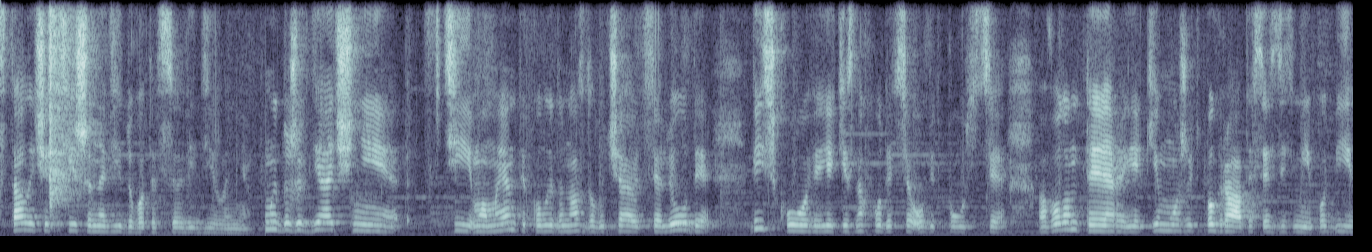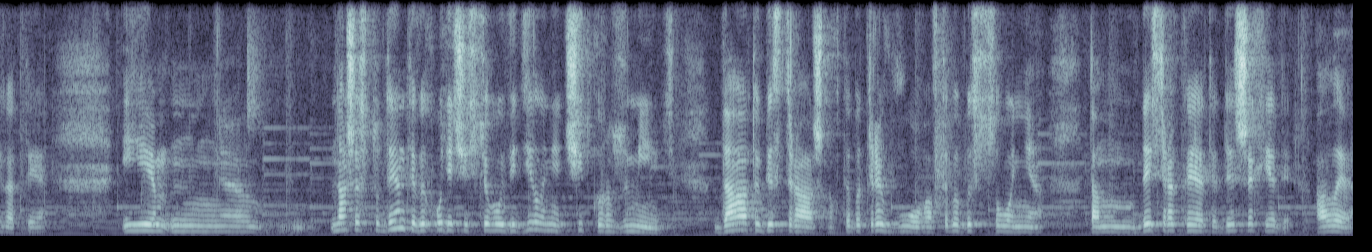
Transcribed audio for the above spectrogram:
стали частіше навідувати це відділення. Ми дуже вдячні в ті моменти, коли до нас долучаються люди, військові, які знаходяться у відпустці, волонтери, які можуть погратися з дітьми, побігати. І е, наші студенти, виходячи з цього відділення, чітко розуміють, да, тобі страшно, в тебе тривога, в тебе безсоння, там десь ракети, десь шахеди. Але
